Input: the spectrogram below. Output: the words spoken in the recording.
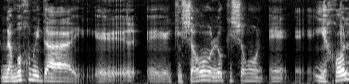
נמוך מדי, אה, אה, כישרון, לא כישרון, יכול?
